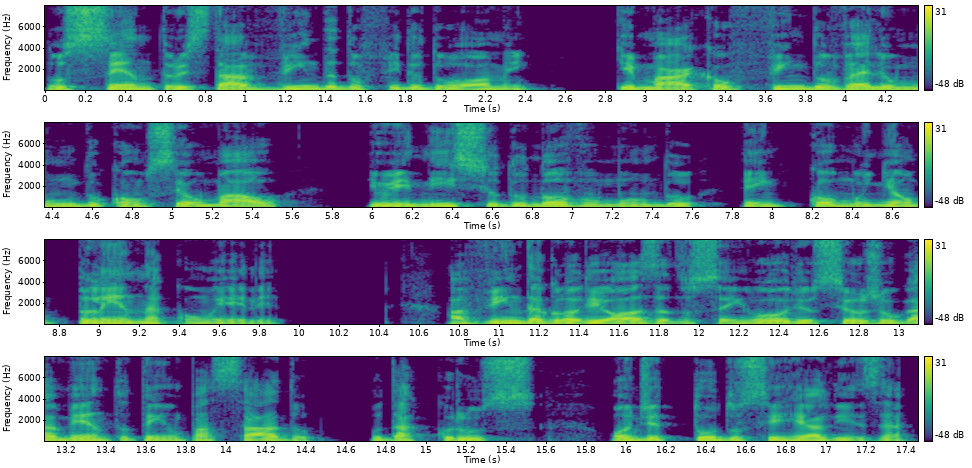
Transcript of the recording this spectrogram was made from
No centro está a vinda do Filho do Homem, que marca o fim do velho mundo com o seu mal e o início do novo mundo em comunhão plena com ele. A vinda gloriosa do Senhor e o seu julgamento têm um passado, o da cruz, onde tudo se realiza.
